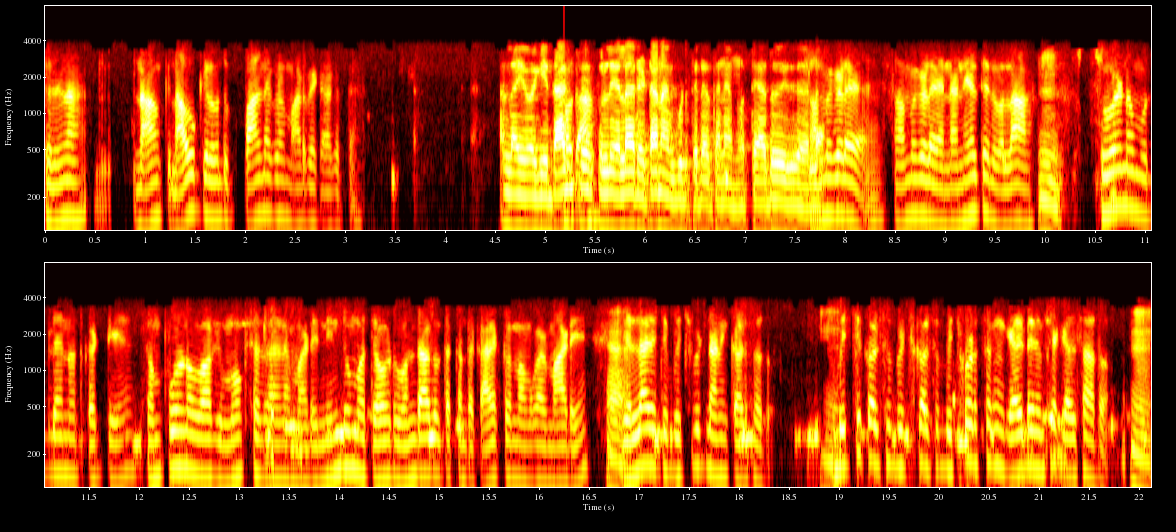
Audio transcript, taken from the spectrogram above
ಸರಿನಾ? ನಾವು ನಾವು ಕೆಲವೊಂದು ಪಾಲನೆಗಳು ಮಾಡ್ಬೇಕಾಗತ್ತೆ. ಅಲ್ಲ ಇವಾಗ ಇದಾಗ್ತದೆ ಹೌದಾ? ಫುಲ್ ಎಲ್ಲ ರಿಟರ್ನ್ ಆಗ್ಬಿಡ್ತೀರ ತಾನೆ ಮತ್ತೆ? ಅದು ಇದು ಎಲ್ಲ. ಸ್ವಾಮಿಗಳೇ ಸ್ವಾಮಿಗಳೇ ನಾನು ಹೇಳ್ತಾ ಇಲ್ವಲ್ಲ? ಹ್ಮ್. ಸುವರ್ಣ ಮುದ್ಲೆ ಅನ್ನೋದು ಕಟ್ಟಿ ಸಂಪೂರ್ಣವಾಗಿ ಮೋಕ್ಷಧಾರಣೆ ಮಾಡಿ ನಿಂದು ಮತ್ತೆ ಅವ್ರು ಒಂದಾಗತಕ್ಕಂತ ಕಾರ್ಯಕ್ರಮಗಳು ಮಾಡಿ ಹಾ. ಎಲ್ಲಾ ರೀತಿ ಬಿಚ್ಚಿಬಿಟ್ಟು ನನಗೆ ಕಳ್ಸೋದು. ಬಿಚ್ಚು ಕಳ್ಸು ಬಿಚ್ಚು ಕಳ್ಸು ಬಿಚ್ಚು ಕೊಡ್ಸಂಗ್ ಎರಡೇ ನಿಮಿಷ ಕೆಲಸ ಅದು. ಹ್ಮ್.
